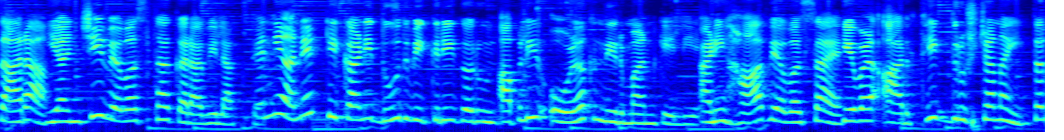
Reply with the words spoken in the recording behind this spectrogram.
चारा यांची व्यवस्था करावी लागते. त्यांनी अनेक ठिकाणी दूध विक्री करून आपली ओळख निर्माण केली आणि हा व्यवसाय केवळ आर्थिक दृष्ट्या नाही तर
